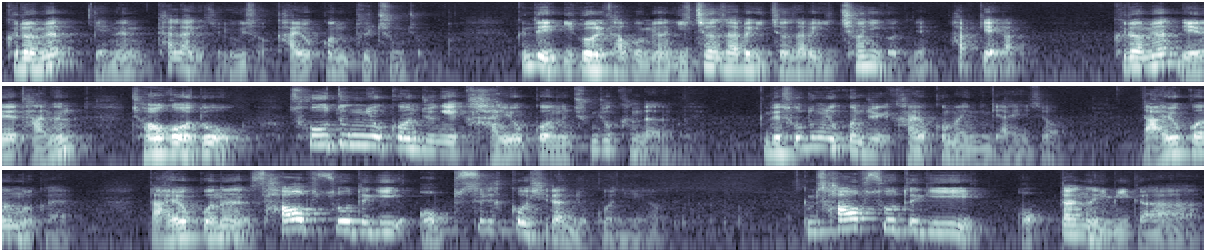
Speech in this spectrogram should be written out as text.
그러면 얘는 탈락이죠. 여기서 가요권 불충족. 근데 이걸 다 보면 2,400, 2,400, 2,000이거든요. 합계가. 그러면 얘네 다는 적어도 소득 요건 중에 가요권은 충족한다는 거예요. 근데 소득 요건 중에 가요권만 있는 게 아니죠. 나요건은 뭘까요? 나요건은 사업 소득이 없을 것이란 요건이에요. 그럼 사업 소득이 없다는 의미가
